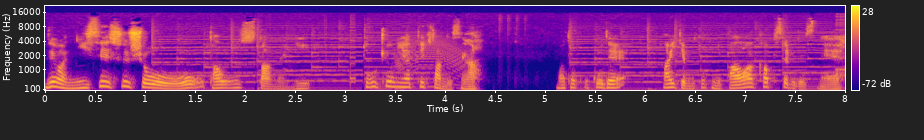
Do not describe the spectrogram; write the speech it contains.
では、偽首相を倒すために、東京にやってきたんですが、またここでアイテム、特にパワーカプセルですね。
